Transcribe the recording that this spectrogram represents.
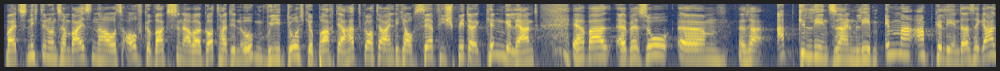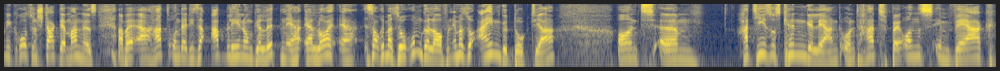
war jetzt nicht in unserem Waisenhaus aufgewachsen, aber Gott hat ihn irgendwie durchgebracht. Er hat Gott eigentlich auch sehr viel später kennengelernt. Er war, er war so ähm, er abgelehnt in seinem Leben, immer abgelehnt. Das ist egal, wie groß und stark der Mann ist, aber er hat unter dieser Ablehnung gelitten. Er, er, er ist auch immer so rumgelaufen, immer so eingeduckt, ja und ähm, hat Jesus kennengelernt und hat bei uns im Werk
